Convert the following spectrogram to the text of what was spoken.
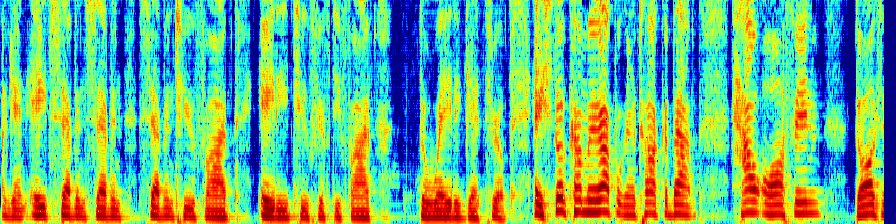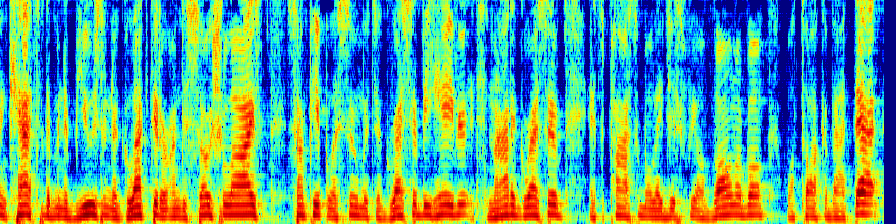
Again, 877-725-8255 the way to get through. Hey, still coming up, we're going to talk about how often dogs and cats that have been abused or neglected or under socialized. Some people assume it's aggressive behavior. It's not aggressive. It's possible they just feel vulnerable. We'll talk about that.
